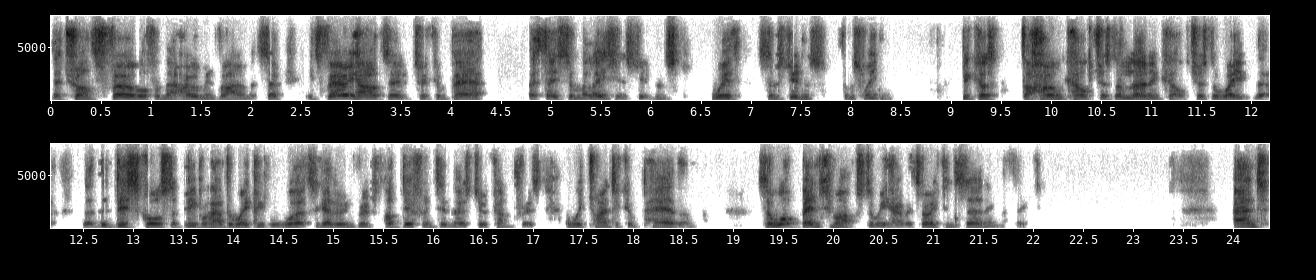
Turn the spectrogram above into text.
They're transferable from their home environment. So it's very hard to, to compare, let's say, some Malaysian students with some students from Sweden because the home cultures, the learning cultures, the way that, that the discourse that people have, the way people work together in groups are different in those two countries. And we're trying to compare them. So what benchmarks do we have? It's very concerning, I think. And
